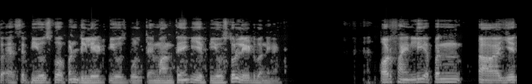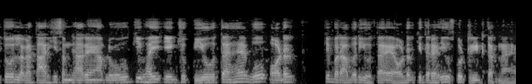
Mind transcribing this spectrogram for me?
तो ऐसे पीओज को अपन डिलेड पीओज बोलते हैं। मानते हैं कि ये पीओज तो लेट बने हैं। और फाइनली अपन आ, ये तो लगातार ही समझा रहे हैं आप लोगों को कि भाई एक जो पीओ होता है वो ऑर्डर के बराबर ही होता है। ऑर्डर की तरह ही उसको ट्रीट करना है।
